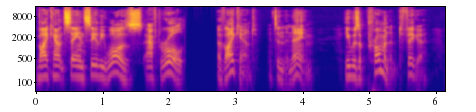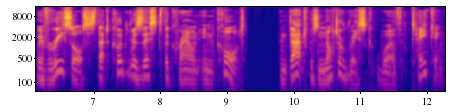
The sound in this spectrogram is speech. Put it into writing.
Viscount Saye and Sele was, after all, a viscount, it's in the name. He was a prominent figure, with resources that could resist the crown in court, and that was not a risk worth taking.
